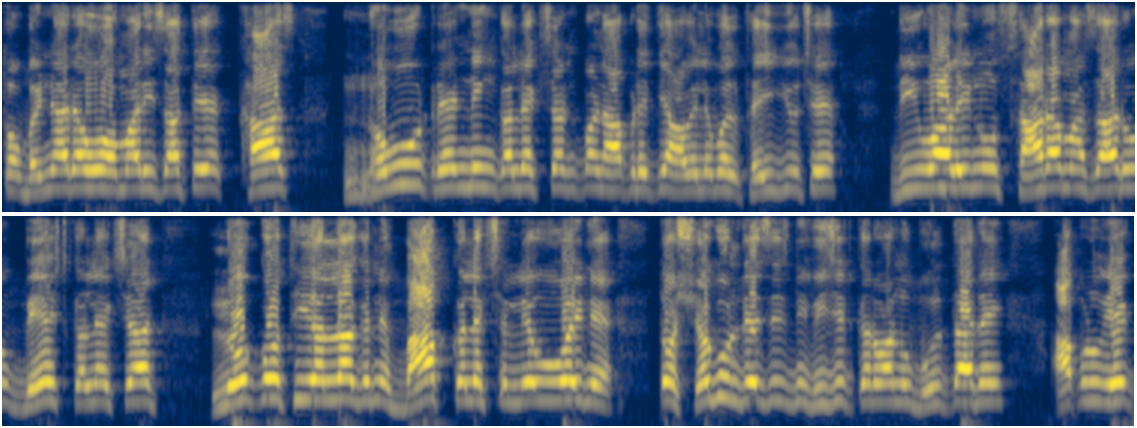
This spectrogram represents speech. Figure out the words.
તો બન્યા રહો અમારી સાથે. ખાસ નવું ટ્રેન્ડિંગ કલેક્શન પણ આપણે ત્યાં અવેલેબલ થઈ ગયું છે. દિવાળીનું સારામાં સારું બેસ્ટ કલેક્શન. લોકોથી અલગ અને બાપ કલેક્શન લેવું હોય ને, તો શગુન ડ્રેસીસની વિઝિટ કરવાનું ભૂલતા નહીં. આપણું એક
